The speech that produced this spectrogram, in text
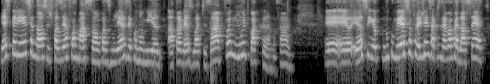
E a experiência nossa de fazer a formação com as mulheres de economia através do WhatsApp foi muito bacana, sabe? É, eu, eu, assim, eu, no começo eu falei, gente, será que esse negócio vai dar certo?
